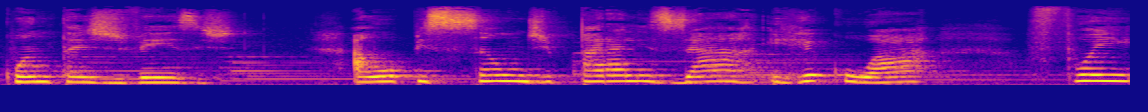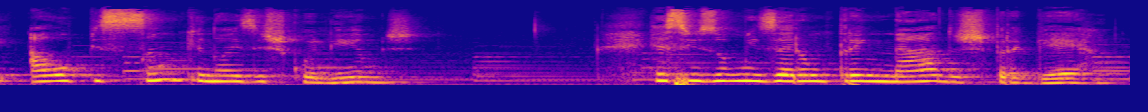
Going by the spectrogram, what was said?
Quantas vezes a opção de paralisar e recuar foi a opção que nós escolhemos. Esses homens eram treinados para a guerra,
